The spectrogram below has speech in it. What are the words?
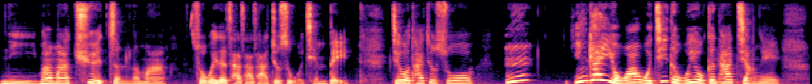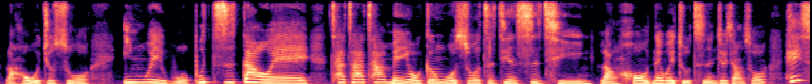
你妈妈确诊了吗？”所谓的叉叉叉就是我前辈。结果他就说：“嗯，应该有啊，我记得我有跟他讲，诶。”然后我就说，因为我不知道诶，叉叉叉没有跟我说这件事情。然后那位主持人就讲说，嘿，是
